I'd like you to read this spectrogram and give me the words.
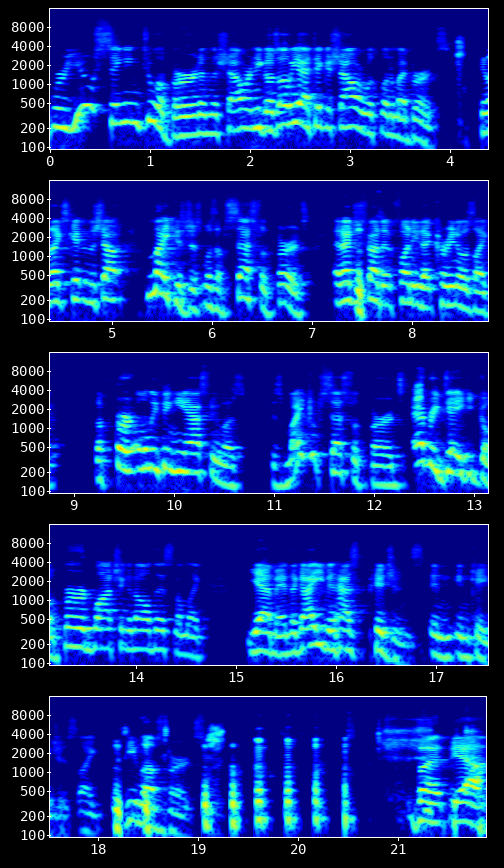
were you singing to a bird in the shower? And he goes, Oh yeah, I take a shower with one of my birds. He likes getting in the shower. Mike is just was obsessed with birds, and I just found it funny that Corino was like, the first only thing he asked me was, "Is Mike obsessed with birds?" Every day he'd go bird watching and all this, and I'm like, "Yeah, man, the guy even has pigeons in in cages. Like he loves birds." but yeah,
